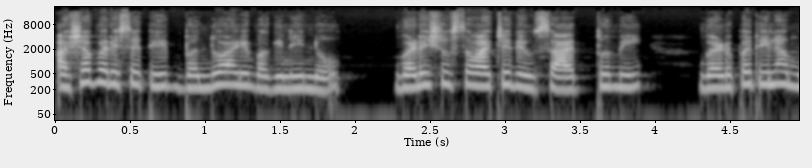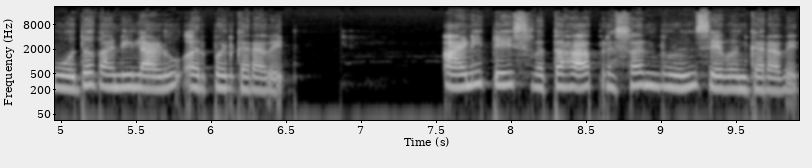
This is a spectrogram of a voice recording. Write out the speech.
अशा परिस्थितीत बंधू आणि भगिनींनो गणेशोत्सवाच्या दिवसात तुम्ही गणपतीला मोदक आणि लाडू अर्पण करावेत आणि ते स्वतः प्रसाद म्हणून सेवन करावेत.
